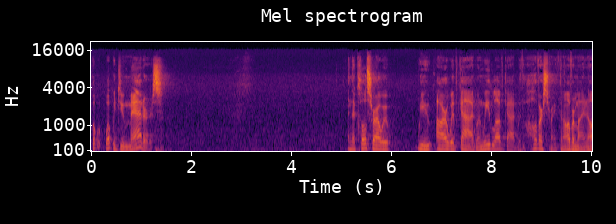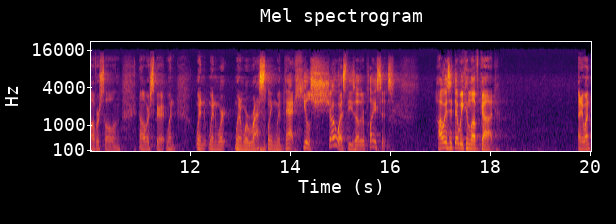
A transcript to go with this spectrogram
what, what we do matters. And the closer are we, we are with God, when we love God with all of our strength and all of our mind and all of our soul and, all of our spirit, when, when, when, we're, when we're wrestling with that, He'll show us these other places. How is it that we can love God? Anyone?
